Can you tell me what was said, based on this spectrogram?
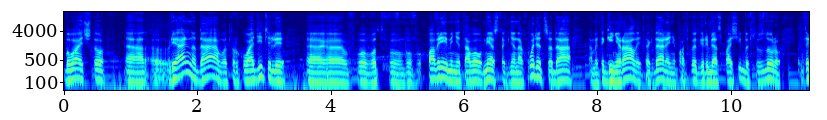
бывает, что а, э, реально, да, вот руководители э, в- вот по времени того места, где находятся, да, там это генералы и так далее, они подходят, говорят, ребят, спасибо, все здорово. Это,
